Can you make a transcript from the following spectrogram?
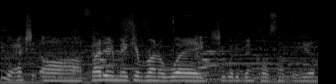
You actually. Oh, if I didn't make him run away, she would have been close enough to heal.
